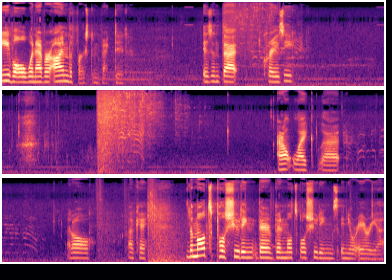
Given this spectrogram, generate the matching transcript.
evil whenever I'm the first infected. Isn't that crazy? I don't like that at all. Okay. The multiple shooting, there have been multiple shootings in your area.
